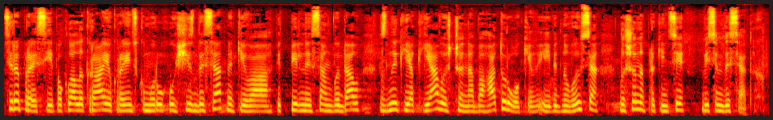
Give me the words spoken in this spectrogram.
Ці репресії поклали край українському руху шістдесятників. А підпільний сам видав зник як явище на багато років і відновився лише наприкінці 80-х.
